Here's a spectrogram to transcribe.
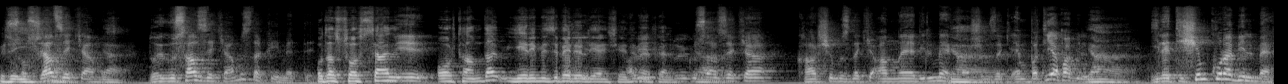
Bir de sosyal insan- zekamız, Ya. duygusal zekamız da kıymetli. O da sosyal Tabii. ortamda yerimizi belirleyen şey değil Tabii mi efendim? Duygusal Ya. zeka karşımızdaki anlayabilme, Ya. karşımızdaki empati yapabilme, Ya. iletişim kurabilme,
